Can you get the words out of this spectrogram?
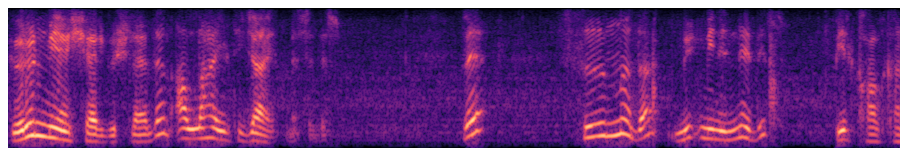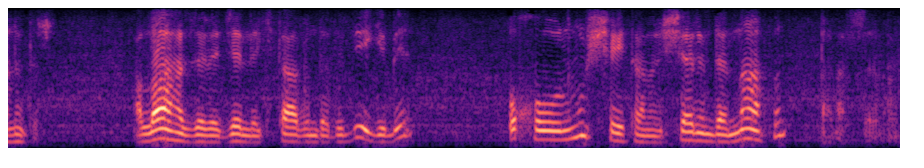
görünmeyen şer güçlerden Allah'a iltica etmesidir. Ve sığınma da müminin nedir? Bir kalkanıdır. Allah Azze ve Celle kitabında dediği gibi o kovulmuş şeytanın şerrinden ne yapın? Bana sığının.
